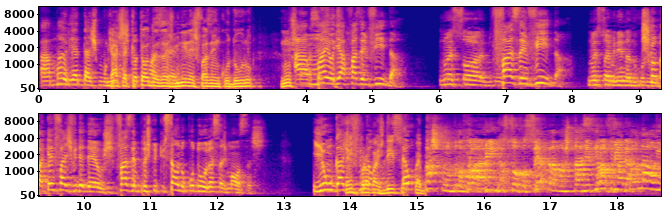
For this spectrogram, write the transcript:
A maioria das mulheres Acha que eu tô todas as meninas fazem Kuduro? Não A a maioria fazem vida. Não é só. Fazem vida. Não é só a menina do Kuduro. Desculpa, quem faz vida é Deus. Fazem prostituição no Kuduro, essas moças. E um gajo Tens fica- provas disso? Eu acho que comprovar. Provida, sou você. É pra mostrar. Me Se não provida. Não, me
